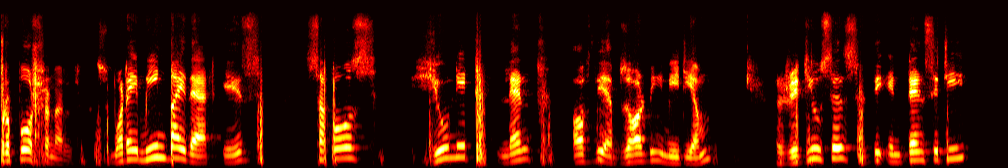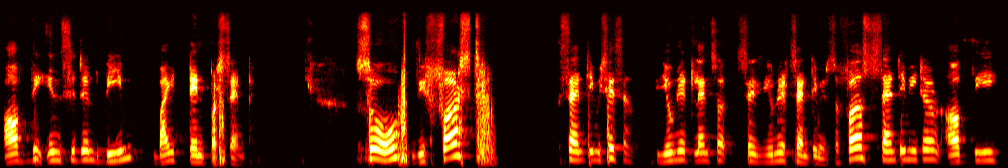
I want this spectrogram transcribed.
proportional. So what I mean by that is, suppose unit length of the absorbing medium reduces the intensity of the incident beam by 10%. So the first centimeter, unit length, say unit centimeter. So first centimeter of the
